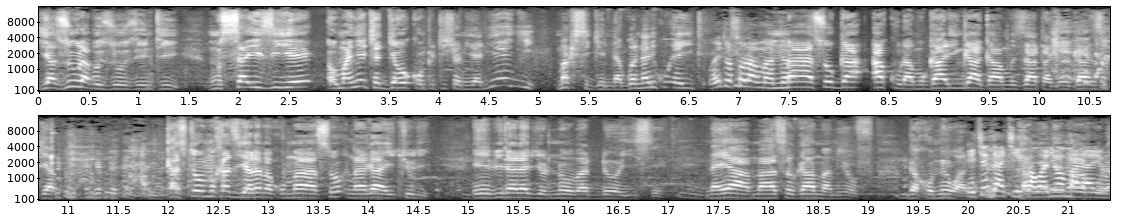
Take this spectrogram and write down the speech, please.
yazuula buzuuzi nti mu sayizi ye omanye ekyajjawo competition yali egi maxi gyenagwa nali ku 8 maaso ga akulamu galinga agamuzaata geganzijamu kasita omukazi yalaba ku maaso nagayikyuli ebirala byonna obadde oyise naye amaaso gamamyufu gakome wanoekyedakiika wali omalayo.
